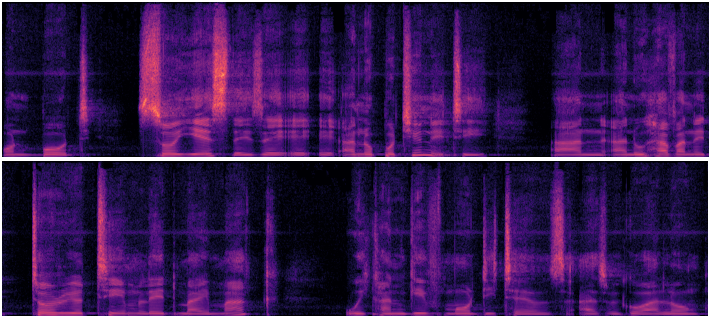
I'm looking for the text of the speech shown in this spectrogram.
on board. So yes, there's a, a, an opportunity, and, and we have an editorial team led by Mark. We can give more details as we go along.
